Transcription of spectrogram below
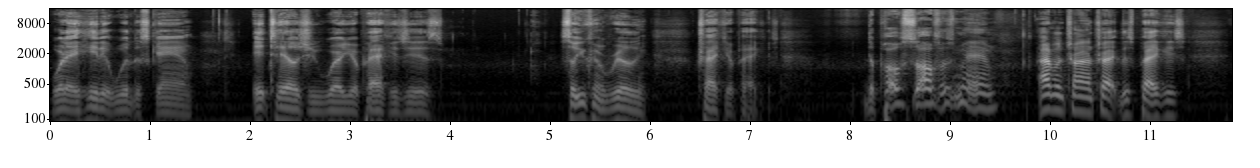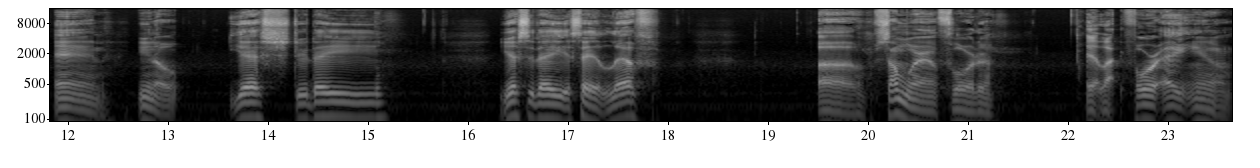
where they hit it with the scam. It tells you where your package is. So you can really track your package the post office, man, I've been trying to track this package, and you know, yesterday, yesterday it said it left uh somewhere in Florida at like 4 a.m.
